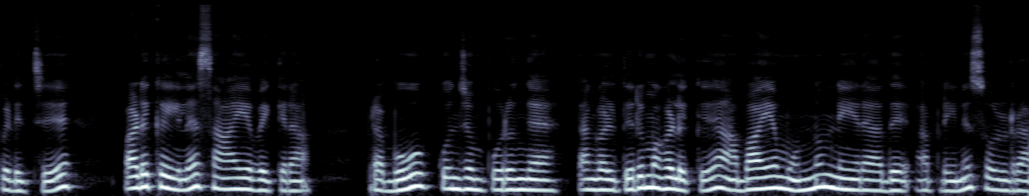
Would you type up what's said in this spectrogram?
பிடிச்சு படுக்கையில் சாய வைக்கிறா. பிரபு கொஞ்சம் பொறுங்க. தங்கள் திருமகளுக்கு அபாயம் ஒன்றும் நேராது அப்படின்னு சொல்கிறா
